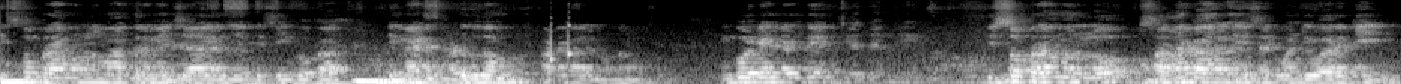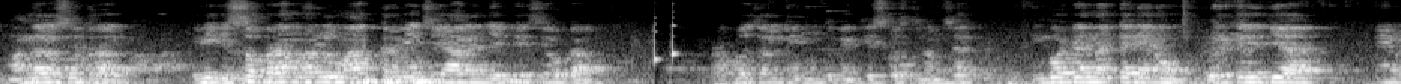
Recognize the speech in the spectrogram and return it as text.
విశ్వబ్రాహ్మణులు మాత్రమే చేయాలని చెప్పేసి ఇంకొక డిమాండ్ అడుగుదాం అడగాలని ఉన్నాము. ఇంకోటి ఏంటంటే విశ్వబ్రాహ్మణుల్లో స్వర్ణకారం చేసేటువంటి వారికి మంగళ సూత్రాలు ఇవి విశ్వబ్రాహ్మణులు మాత్రమే చేయాలని చెప్పేసి ఒక ప్రపోజల్ మీ ముందు మేము తీసుకొస్తున్నాం సార్. ఇంకోటి ఏంటంటే నేను వృత్తిరీత్యా నేను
